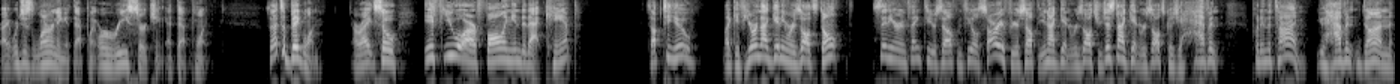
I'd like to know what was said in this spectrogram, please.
Right? We're just learning at that point. We're researching at that point. So that's a big one. All right. So if you are falling into that camp, it's up to you. Like if you're not getting results, don't sit here and think to yourself and feel sorry for yourself that you're not getting results. You're just not getting results because you haven't put in the time. You haven't done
